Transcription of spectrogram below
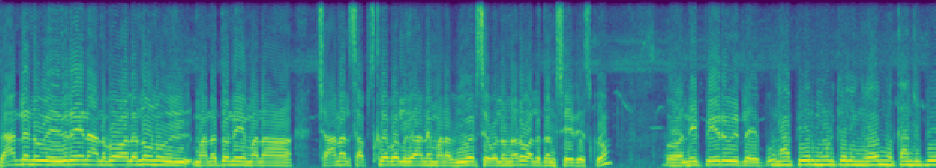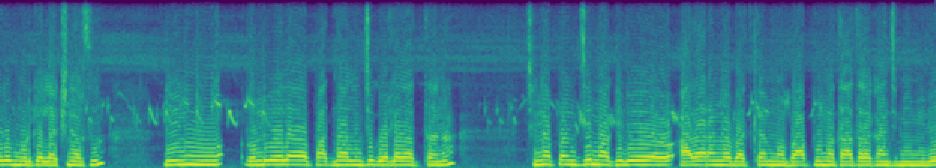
దాంట్లో నువ్వు ఎదురైన అనుభవాలను నువ్వు మనతోని మన ఛానల్ సబ్స్క్రైబర్లు కానీ మన వ్యూవర్స్ ఎవరు ఉన్నారో వాళ్ళతో షేర్ చేసుకో. నీ పేరు ఇట్లా నా పేరు మూడికెళ్ళి ఇంగరాజు మా తండ్రి పేరు మూడికెళ్ళి లక్ష్మీనరసు నేను రెండు వేల పద్నాలుగు నుంచి గొర్రెలు కత్తాను చిన్నప్పటి నుంచి మాకు ఇదే ఆధారంగా బతికాం. మా బాపు మా తాతల కాంచి మేము ఇదే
